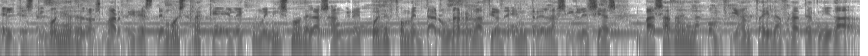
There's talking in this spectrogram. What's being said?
el testimonio de los mártires demuestra que el ecumenismo de la sangre puede fomentar una relación entre las iglesias basada en la confianza y la fraternidad.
